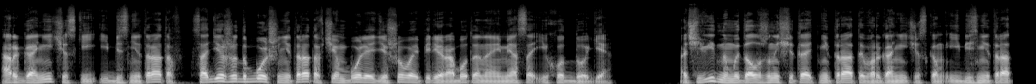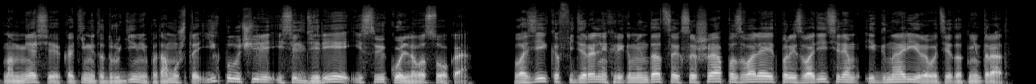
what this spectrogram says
органический и без нитратов, содержат больше нитратов, чем более дешевое переработанное мясо и хот-доги. Очевидно, мы должны считать нитраты в органическом и безнитратном мясе какими-то другими, потому что их получили из сельдерея и свекольного сока. Лазейка в федеральных рекомендациях США позволяет производителям игнорировать этот нитрат,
